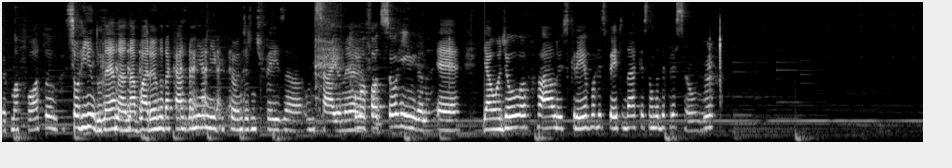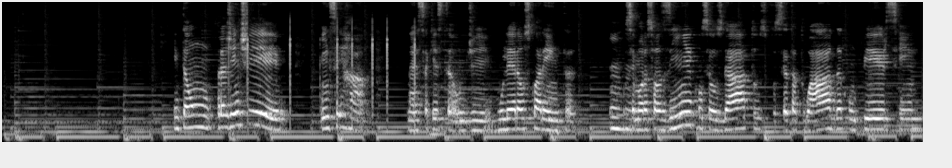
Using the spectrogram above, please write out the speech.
Foi com uma foto sorrindo, né? Na, na varanda da casa da minha amiga, que é onde a gente fez a, o ensaio, né? Uma foto sorrindo, né? É. E é onde eu falo, escrevo a respeito da questão da depressão. Né? Hum. Então, para a gente encerrar, nessa questão de mulher aos 40. Uhum. Você mora sozinha com seus gatos, você é tatuada, com piercing,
